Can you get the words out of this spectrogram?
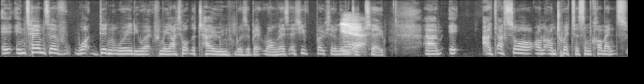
in terms of what didn't really work for me, I thought the tone was a bit wrong, as, as you've both alluded Yeah. to. Um, it, I, I saw on, on Twitter some comments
